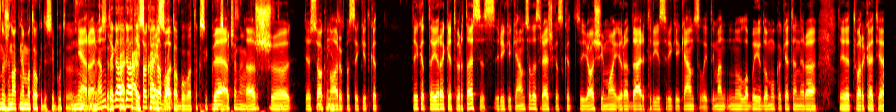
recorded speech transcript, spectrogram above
Nu, žinok, nematau, kad jisai būtų. Nėra, ne, nu, tai gal- gal tiesiog klaida buvo. Soto buvo toksai. Bet aš e, tiesiog noriu pasakyti, kad tai, kad tai yra ketvirtasis Reikia Councilas, reiškia, kad jo šeimoje yra dar trys Reikia Councilai. Tai man nu, labai įdomu, kokia ten yra tai tvarka tie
